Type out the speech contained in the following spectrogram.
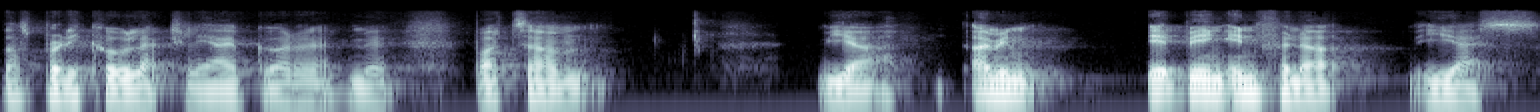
that's pretty cool, actually, I've got to admit. But um, yeah, I mean, it being infinite, yes,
